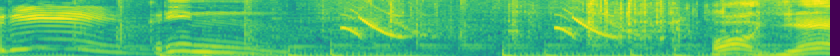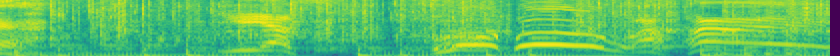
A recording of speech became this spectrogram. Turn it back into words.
그린 그린 오 예! 예스! 우후! 와하이!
